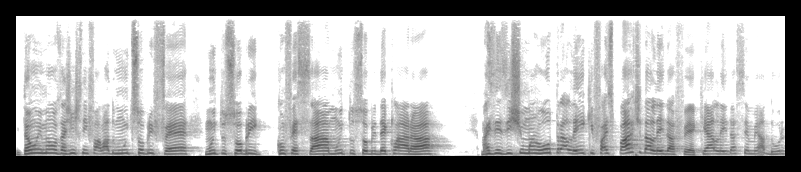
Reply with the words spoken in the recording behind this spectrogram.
Então, irmãos, a gente tem falado muito sobre fé, muito sobre confessar, muito sobre declarar. Mas existe uma outra lei que faz parte da lei da fé, que é a lei da semeadura.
